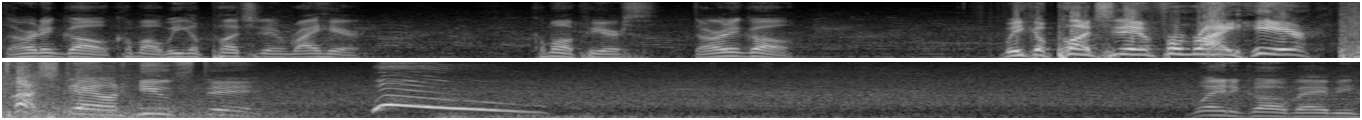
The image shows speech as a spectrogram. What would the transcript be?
Third and go. Come on, we can punch it in right here. Come on, Pierce. Third and go. We can punch it in from right here. Touchdown, Houston. Woo! Way to go, baby.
